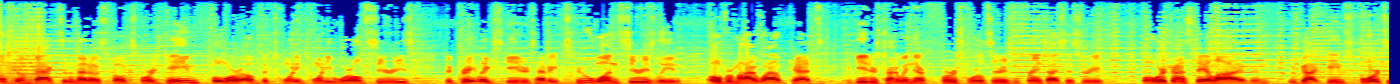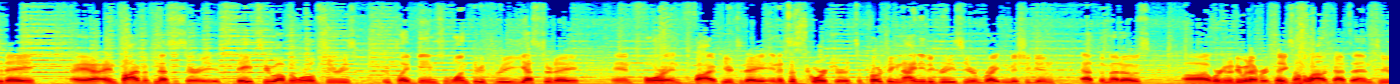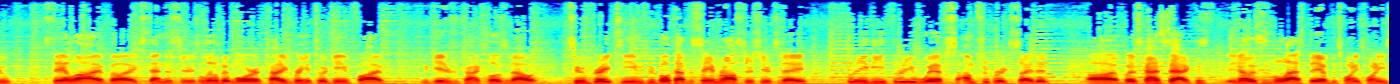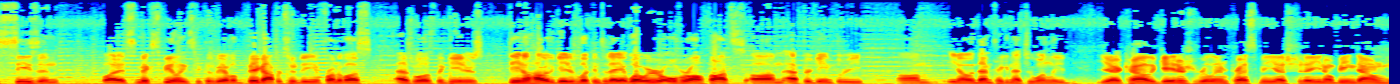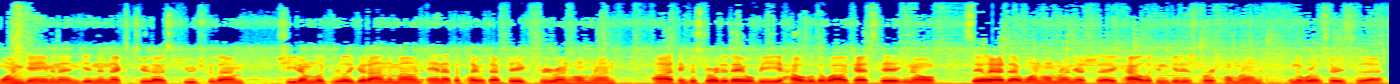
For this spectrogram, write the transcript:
Welcome back to the Meadows, folks, for game four of the 2020 World Series. The Great Lakes Gators have a 2-1 series lead over my Wildcats. The Gators trying to win their first World Series in franchise history while we're trying to stay alive. And we've got games four today uh, and five if necessary. It's day two of the World Series. We played games one through three yesterday and four and five here today, and it's a scorcher. It's approaching 90 degrees here in Brighton, Michigan at the Meadows. Uh, we're going to do whatever it takes on the Wildcats end to stay alive, uh, extend this series a little bit more, try to bring it to a game five. And the Gators are trying to close it out. Two great teams. We both have the same rosters here today. 3v3 whiffs. I'm super excited. Uh, but it's kind of sad because, you know, this is the last day of the 2020 season, but it's mixed feelings because we have a big opportunity in front of us as well as the Gators. Daniel, how are the Gators looking today? What were your overall thoughts um, after game three, um, you know, them taking that 2 1 lead? Yeah, Kyle, the Gators really impressed me yesterday. You know, being down one game and then getting the next two, that was huge for them. Cheatham looked really good on the mound and at the plate with that big three run home run. Uh, I think the story today will be how will the Wildcats hit. You know, Sailor had that one home run yesterday. Kyle looking to get his first home run in the World Series today.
